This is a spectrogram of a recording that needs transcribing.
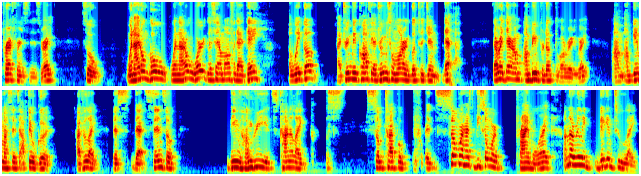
preferences, right? So when I don't go, when I don't work, let's say I'm off of that day, I wake up, I drink me coffee, I drink me some water, and go to the gym. That that right there, I'm I'm being productive already, right? I'm I'm getting my sense. I feel good. I feel like this that sense of being hungry. It's kind of like some type of it somewhere has to be somewhere primal, right? I'm not really big into like,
